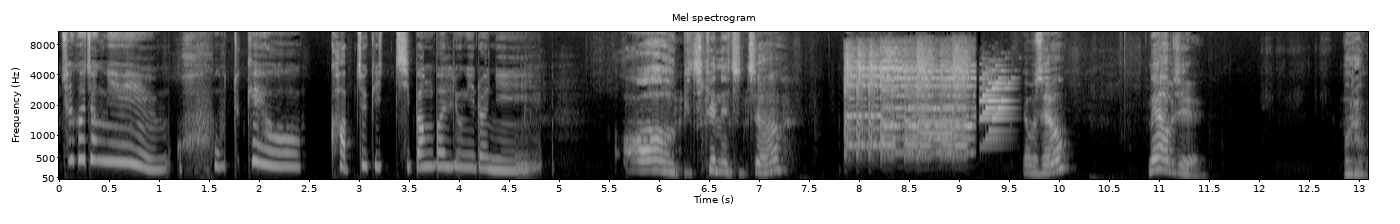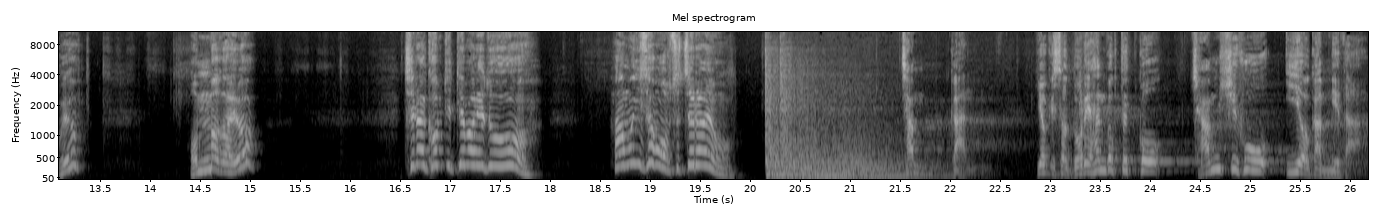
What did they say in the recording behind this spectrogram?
최 과장님, 어, 어떡해요. 갑자기 지방 발령이라니. 아, 미치겠네, 진짜. 여보세요? 네, 아버지. 뭐라고요? 엄마가요? 지난 검진 때만 해도 아무 이상 없었잖아요. 잠깐 여기서 노래 한 곡 듣고 잠시 후 이어갑니다.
